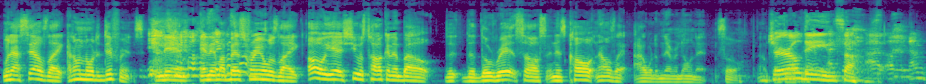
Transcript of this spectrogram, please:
when I said I was like, I don't know the difference, and then and then like, my best wrong? friend was like, Oh yeah, she was talking about the, the the red sauce and it's called, and I was like, I would have never known that. So I thought that- Geraldine sauce. can't- I, I, I'm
